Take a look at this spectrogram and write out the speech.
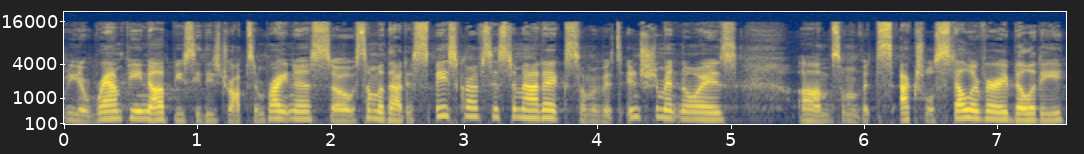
you know, ramping up. You see these drops in brightness. So some of that is spacecraft systematics, some of it's instrument noise, um, some of it's actual stellar variability.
